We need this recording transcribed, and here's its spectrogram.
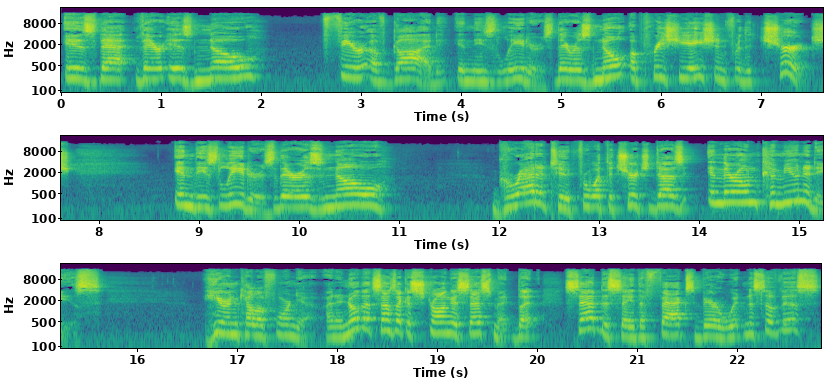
is that there is no fear of God in these leaders. There is no appreciation for the church in these leaders. There is no gratitude for what the church does in their own communities here in California. And I know that sounds like a strong assessment, but sad to say, the facts bear witness of this.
